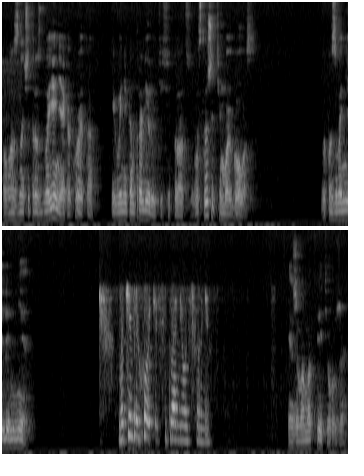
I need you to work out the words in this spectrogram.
У вас, значит, раздвоение какое-то, и вы не контролируете ситуацию. Вы слышите мой голос? Вы позвонили мне. Вы кем приходите, Светлане Иосифовне? Я же вам ответил уже.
